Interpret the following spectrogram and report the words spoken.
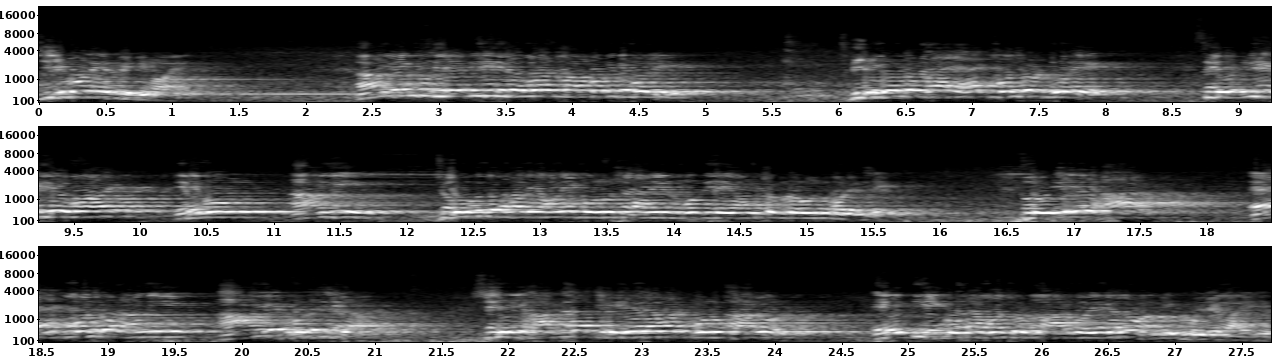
জীবনের বিনিময়। আমি একটু ওয়ার্ড সম্পর্কে বলি বিগত প্রায় এক বছর ধরে সেফটি ওয়ার্ড এবং আমি যৌথভাবে অনেক অনুষ্ঠানের মধ্যে অংশগ্রহণ করেছি। তো যে হার এক বছর আমি আগে ধরেছিলাম সেই হারটা ছেড়ে দেওয়ার কোনো কারণ একটি গোটা বছর পার হয়ে গেল আমি খুঁজে পাইনি।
